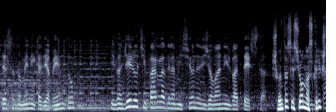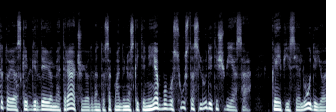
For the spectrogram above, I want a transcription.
Terza domenica di Avvento, Šventasis Jonas Krikštytojas, kaip girdėjome trečiojo Advento sekmadienio skaitinyje, buvo siūstas liūdėti šviesą, kaip jis ją liūdėjo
